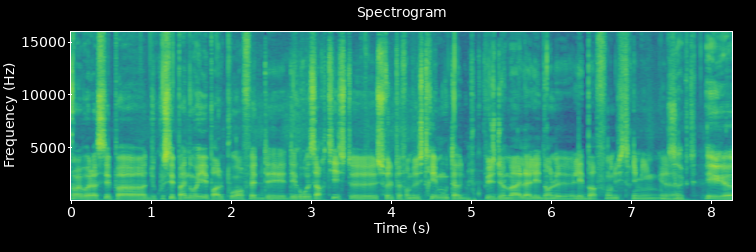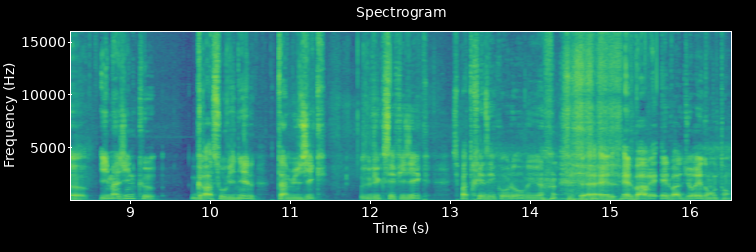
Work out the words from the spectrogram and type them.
Ouais, voilà, c'est pas, du coup, c'est pas noyé par le poids en fait des, des gros artistes euh, sur les plateformes de stream où tu as beaucoup plus de mal à aller dans les bas-fonds du streaming. Euh. Exact. Et euh, imagine que grâce au vinyle, ta musique, vu que c'est physique, c'est pas très écolo, mais elle, elle, va, elle va durer dans le temps.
